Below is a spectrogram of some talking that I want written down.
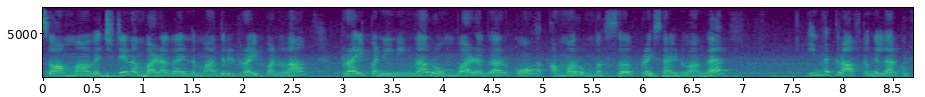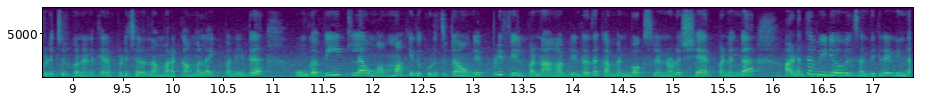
ஸோ அம்மா வச்சுட்டே நம்ம அழகாக இந்த மாதிரி ட்ரை பண்ணலாம். ட்ரை பண்ணினீங்கன்னா ரொம்ப அழகாக இருக்கும். அம்மா ரொம்ப சர்ப்ரைஸ் ஆகிடுவாங்க இந்த கிராஃப்ட் உங்கள் எல்லாருக்கும் பிடிச்சிருக்கும்னு நினைக்கிறேன். பிடிச்சிருந்தா மறக்காமல் லைக் பண்ணிவிட்டு உங்கள் வீட்டில் உங்கள் அம்மாவுக்கு இது கொடுத்துட்டு அவங்க எப்படி ஃபீல் பண்ணாங்க அப்படின்றத கமெண்ட் பாக்ஸில் என்னோட ஷேர் பண்ணுங்கள் அடுத்த வீடியோவில் சந்திக்கிறேன். இந்த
